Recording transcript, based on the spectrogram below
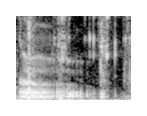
うん。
